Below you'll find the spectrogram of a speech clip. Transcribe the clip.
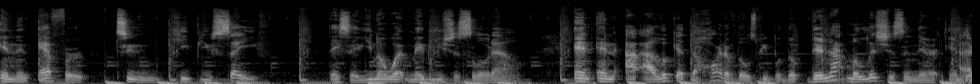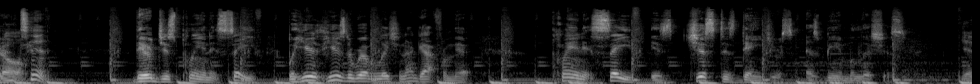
in an effort to keep you safe, they say, you know what, maybe you should slow down. And and I, I look at the heart of those people. They're not malicious in their in At their all. intent. They're just playing it safe. But here's here's the revelation I got from that. Playing it safe is just as dangerous as being malicious. Yeah,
